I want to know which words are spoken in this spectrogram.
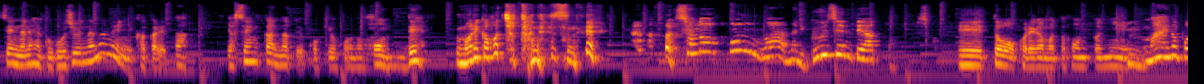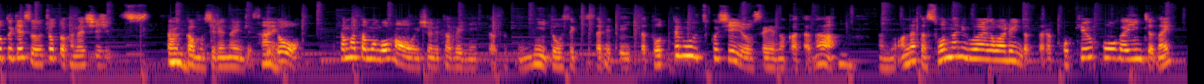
1757年に書かれた「野戦カンナ」という呼吸法の本で生まれ変わっちゃったんですね。その本は何偶然出会ったんですか？えー、とこれがまた本当にうん前のポッドキャストでちょっとお話ししたかもしれないんですけど、たまたまご飯を一緒に食べに行った時に同席されていたとっても美しい女性の方がうん「あのあなたそんなに具合が悪いんだったら呼吸法がいいんじゃない?」って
